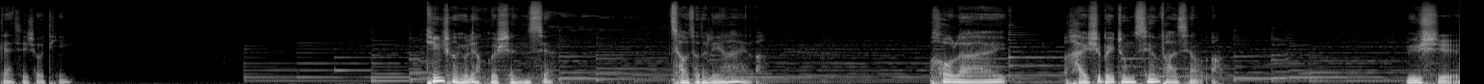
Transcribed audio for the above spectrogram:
感谢收听。天上有两个神仙，悄悄的恋爱了。后来，还是被众仙发现了。于是，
